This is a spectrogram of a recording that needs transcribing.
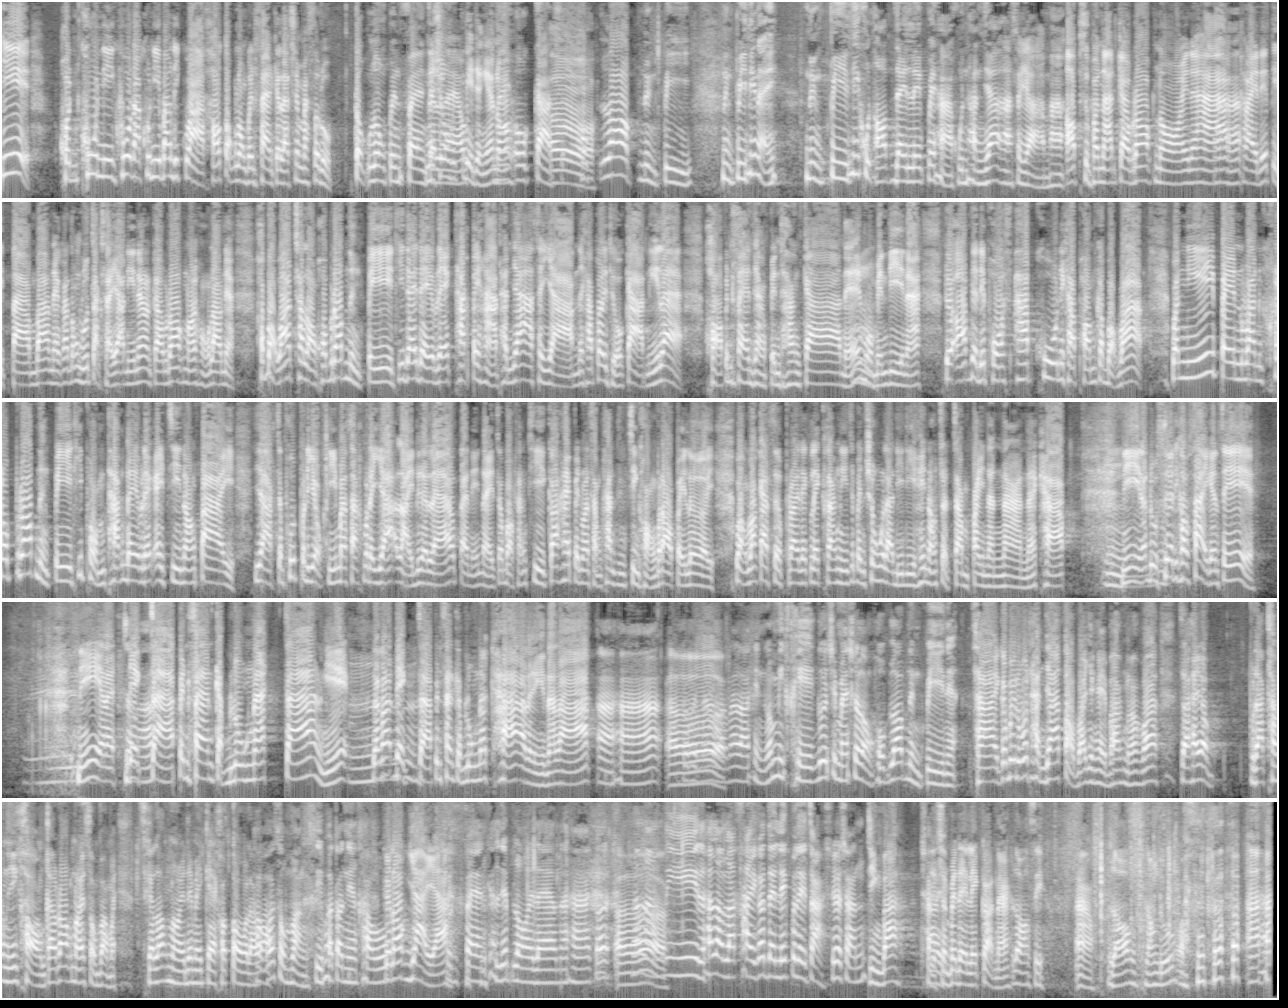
ที่คนคู่นี้คู่รักคู่นี้บ้างดีกว่า เขาตกลงเป็นแฟนกันแล้วใช่ไหมสรุป ตกลงเป็นแฟนกันในช่วงแล้ววิกฤตอย่างเงี้ยเนอะในโอกาสเออ ครบรอบหนึ่งปีหนึ่งปีที่ไหน หนึ่งปีที่คุณออฟไดเรกไปหาคุณธัญญาอาสยามฮะ ออฟสุพนัทกระรอกน้อยนะฮะ อ่าฮะ ใครได้ติดตามบ้างนะก็ต้องรู้จักฉายานี้แน่นอนกระรอกน้อยของเราเนี่ยเขาบอกว่าฉลองครบรอบหนึ่งปีที่ได้ไดเรกทักไปหาธัญญาอาสยามนะครับ ก็เลยถือโอกาสนี้แหละ ขอเป็นแฟนอย่างเป็นทางการเนี่ยโมเมนต์ดีนะ โดยออฟเนี่ยได้โพสต์ภาพคู่นะครับพร้อมกับบอกว่า วันนี้เป็นวันครบรอบหนึ่งปีที่ผมทักไดเรกไอจีน้องไป อยากจะพูดประโยคนี้มาสักระยะหลายเดือนแล้ว แต่ไหนๆจะบอกทั้งทีก็ให้เป็นวันสำคัญจริงๆของเราไปเลย หวังว่าการเซอร์ไพรส์เล็กๆ ครั้งนี้จะเป็นช่วงเวลาดีๆ ให้น้องจดจำไปนานๆนะครับ นี่แล้วดูเสื้อที่เขาใส่กันสินี่อะไรจ๋าเด็กจ๋าเป็นแฟนกับลุงนักจ้าอย่างนี้ แล้วก็เด็กจ๋าเป็นแฟนกับลุงนะคะอะไรอย่างงี้น่ารักอ่าฮะเออก็เป็นน่ารักน่ารักเห็นว่ามีเค้กด้วยใช่ไหมฉลองครบรอบหนึ่งปีเนี่ยใช่ก็ไม่รู้ว่าธัญญาตอบว่ายังไงบ้างเนาะว่าจะให้แบบ รักครั้งนี้ของกระรอกน้อยสมหวังไหมกระรอกน้อยได้ไหมแกเขาโตแล้วเขาก็อะสมหวังสิเพราะตอนนี้เขากระรอกใหญ่อะเป็นแฟนกันเรียบร้อยแล้วนะฮะก็เออน่ารักดีถ้าเรารักใครก็ไดเรกไปเลยจ้ะเชื่อฉัน จริงป่ะใช่เดี๋ยวฉันไปไดเล็กก่อนนะ ลองสิอ้าวลองลองดูอ่าฮะ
